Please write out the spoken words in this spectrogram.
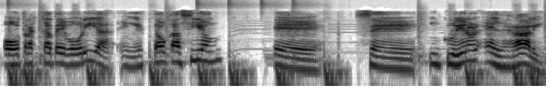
otras categorías. En esta ocasión eh, se incluyeron el rally.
